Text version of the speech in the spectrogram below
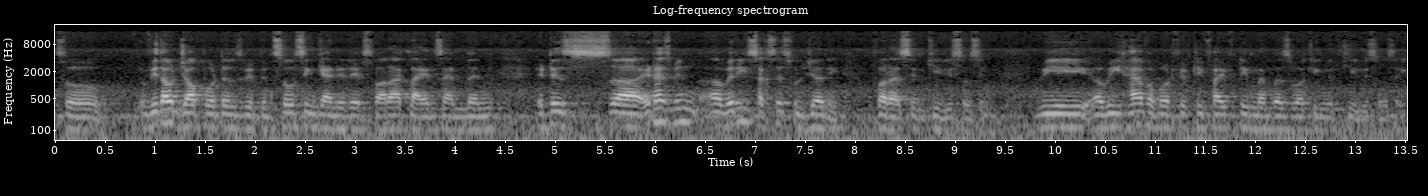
So without job portals, we've been sourcing candidates for our clients, and then it is uh, it has been a very successful journey for us in key resourcing. We uh, we have about 55 team members working with key resourcing.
